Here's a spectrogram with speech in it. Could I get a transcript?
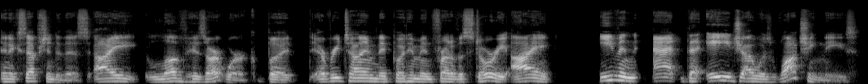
an exception to this. I love his artwork, but every time they put him in front of a story, I even at the age I was watching these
